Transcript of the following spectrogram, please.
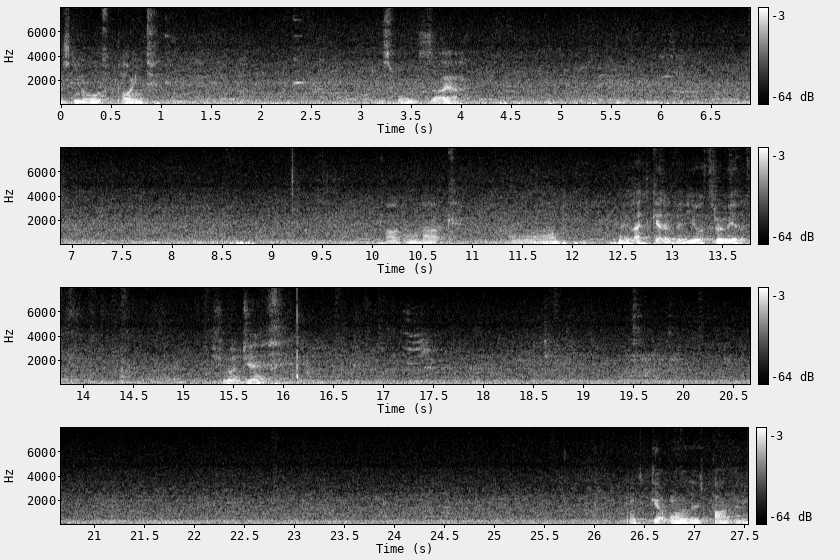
one's North Point. This one's Zire. Talking knock. Hang on. Um, hey, let's get a video through you. Sure, Jeff. Let's get one of those balcony.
